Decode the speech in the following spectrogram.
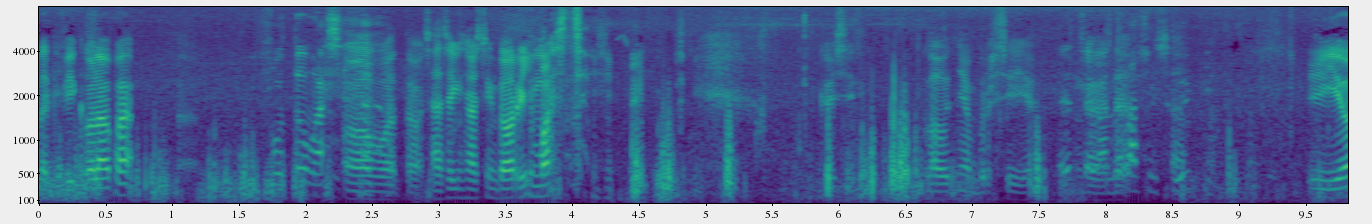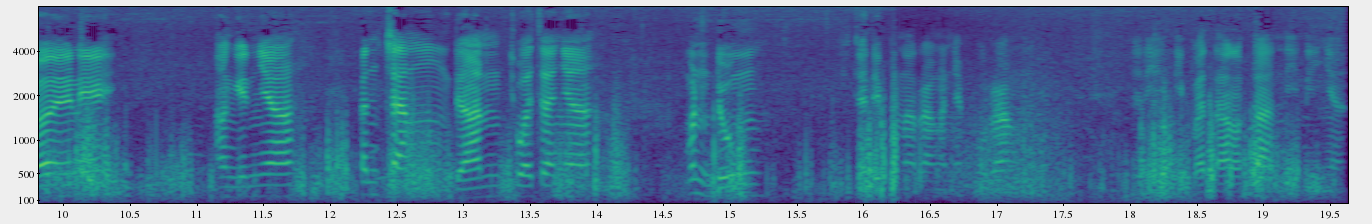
Lagi vikola pak Foto Mas. oh foto. Sasing sasing tori mas. Guys ini lautnya bersih ya. Eh, nggak ada. iya ini anginnya kencang dan cuacanya mendung. Jadi penerangannya kurang. Jadi dibatalkan ininya.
